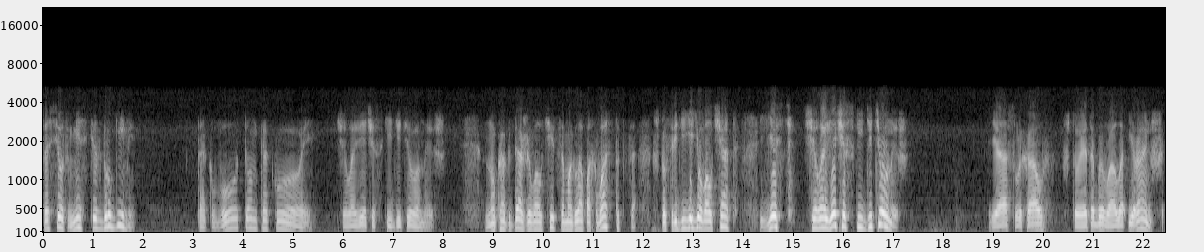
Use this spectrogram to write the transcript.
сосет вместе с другими!» Так вот он какой, человеческий детеныш. Но когда же волчица могла похвастаться, что среди ее волчат есть человеческий детеныш? Я слыхал, что это бывало и раньше,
